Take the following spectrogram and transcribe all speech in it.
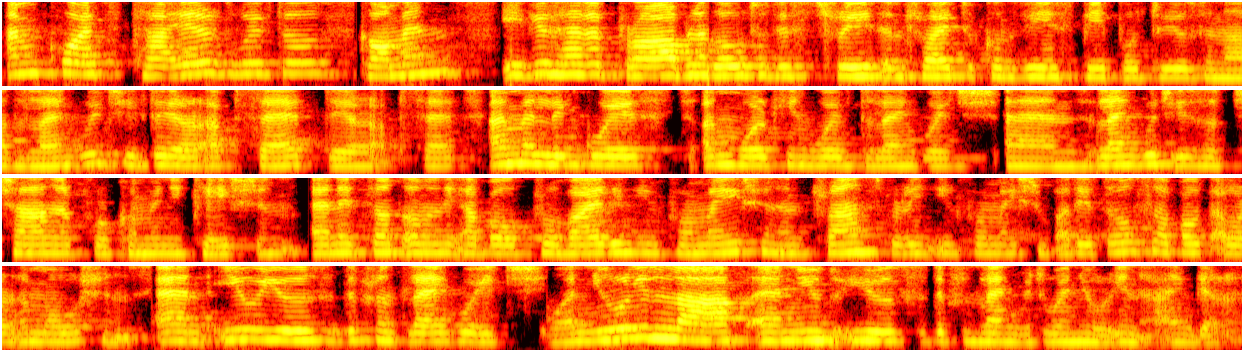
I'm quite tired with those comments. If you have a problem, go to the street and try to convince people to use another language. If they are upset, they are upset. I'm a linguist. I'm working with the language, and language is a channel for communication. And it's not only about providing information and transferring information, but it's also about our emotions. And you use different language when you're in love, and you use a different language when you're in anger.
